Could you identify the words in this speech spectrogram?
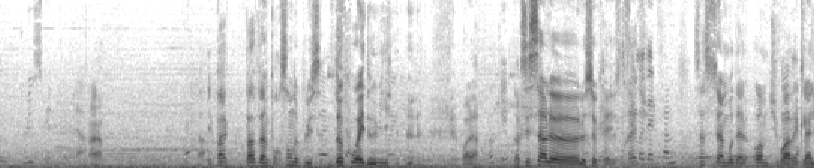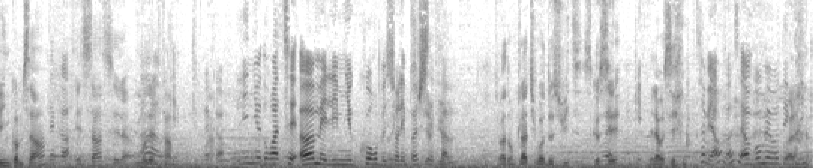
donc plus que le Kevlar. Voilà. Et pas, pas 20% de plus, Ouais, deux ça. fois et demi. voilà. Donc c'est ça le, le secret. Le C'est stretch, modèle femme ça c'est un modèle homme, tu vois, avec la ligne comme ça. D'accord. Et ça c'est le modèle Ah, femme. D'accord. Ligne droite c'est homme et ligne courbe sur les poches c'est femme. Tu vois, donc là tu vois de suite ce que Ouais, c'est. Et là aussi. Très bien, ouais, c'est un beau mémo Voilà. technique.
